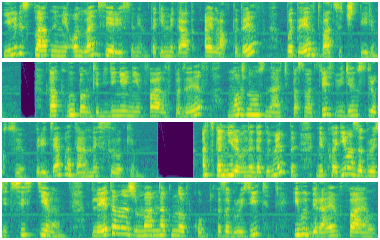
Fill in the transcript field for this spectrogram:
или бесплатными онлайн-сервисами, такими как iLovePDF, PDF24. Как выполнить объединение файлов PDF, можно узнать, посмотрев видеоинструкцию, перейдя по данной ссылке. Отсканированные документы необходимо загрузить в систему. Для этого нажимаем на кнопку «Загрузить» и выбираем файл.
